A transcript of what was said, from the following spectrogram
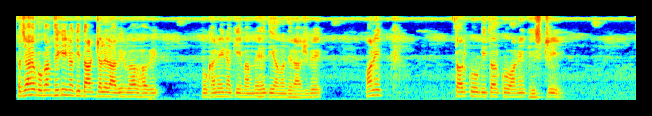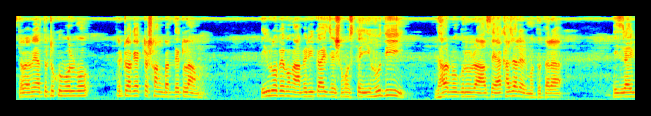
তো যাই হোক, ওখান থেকেই নাকি দার্জালের আবির্ভাব হবে। ওখানেই নাকি ইমাম মেহেদি আমাদের আসবে। অনেক তর্ক, বিতর্ক, অনেক হিস্ট্রি তবে আমি এতটুকু বলব, একটু আগে একটা সংবাদ দেখলাম। ইউরোপ এবং আমেরিকায় যে সমস্ত ইহুদি ধর্মগুরুরা আছে, এক হাজারের মতো, তারা ইসরায়েল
